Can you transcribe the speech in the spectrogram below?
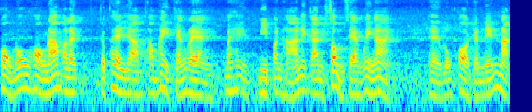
ห้องนงห้องน้ำอะไร จะพยายามทำให้แข็งแรงไม่ให้มีปัญหาในการซ่อมแซมง่ายๆหลวงพ่อจะเน้นหนัก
